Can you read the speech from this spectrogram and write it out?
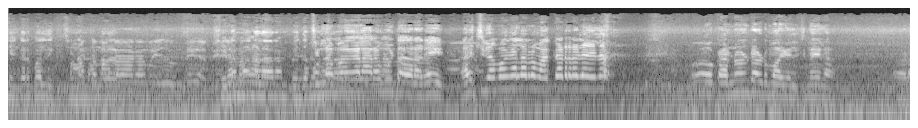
శంకరపల్లికి. చిన్న మంగళవారం. చిన్న మంగళవారం పెద్ద చిన్న మంగళవారం. ఉంటుంది రా రే. అరే చిన్న మంగళవారం అక్కడ రా నాయనా? ఓ కన్ను ఉంటాడు మాకు తెలిసిన ఆయన ఆడ.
